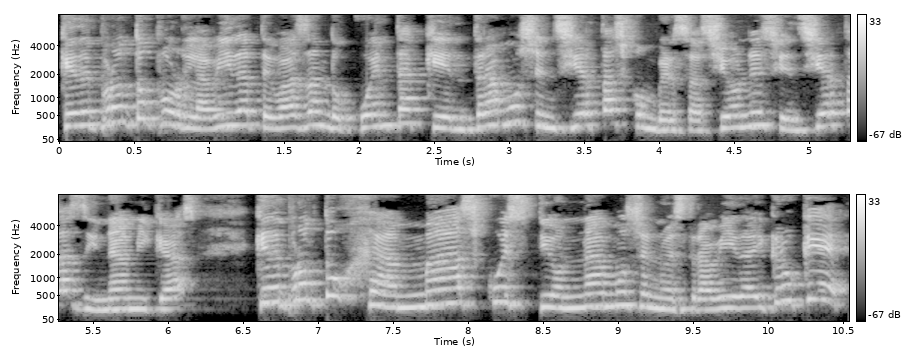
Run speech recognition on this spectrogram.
que de pronto por la vida te vas dando cuenta que entramos en ciertas conversaciones y en ciertas dinámicas que de pronto jamás cuestionamos en nuestra vida. Y creo que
